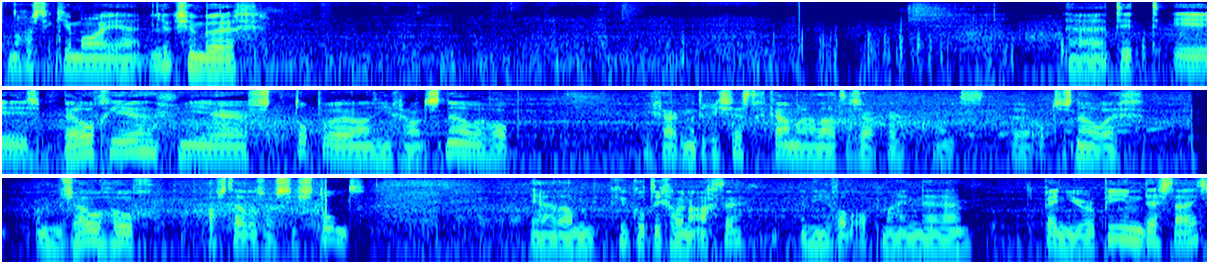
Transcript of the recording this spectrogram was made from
Nog een stukje mooi eh, Luxemburg. Eh, dit is België. Hier stoppen we, hier gaan we de snelweg op. Die ga ik mijn 360 camera laten zakken. Want eh, op de snelweg hem zo hoog afstellen zoals die stond. Ja, dan kukelt hij gewoon naar achter. In ieder geval op mijn eh Pen European destijds.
